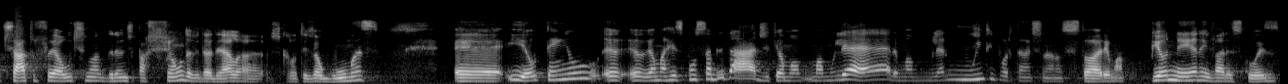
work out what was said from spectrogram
teatro foi a última grande paixão da vida dela, acho que ela teve algumas. É, e eu tenho é, é uma responsabilidade, que é uma, uma, mulher, uma mulher muito importante na nossa história, uma pioneira em várias coisas.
